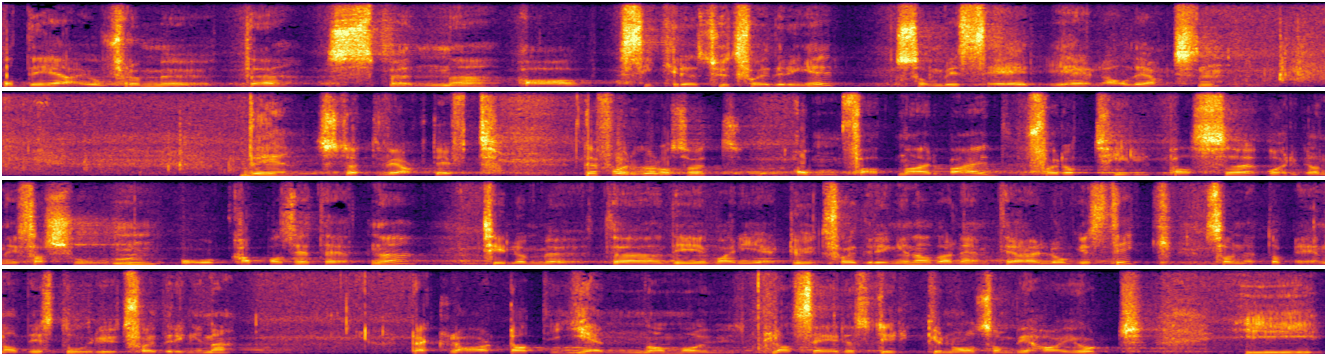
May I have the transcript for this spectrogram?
Og Det er jo for å møte spennet av sikkerhetsutfordringer som vi ser i hele alliansen. Det støtter vi aktivt. Det foregår også et omfattende arbeid for å tilpasse organisasjonen og kapasitetene til å møte de varierte utfordringene. og Der nevnte jeg logistikk som nettopp en av de store utfordringene. Det er klart at Gjennom å utplassere styrker nå, som vi har gjort i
